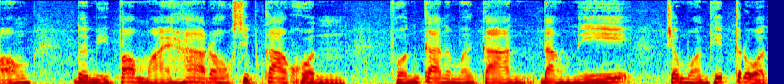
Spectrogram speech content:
2562 โดยมีเป้าหมาย 569 คน ผลการดำเนินการดังนี้จำนวนที่ตรวจ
